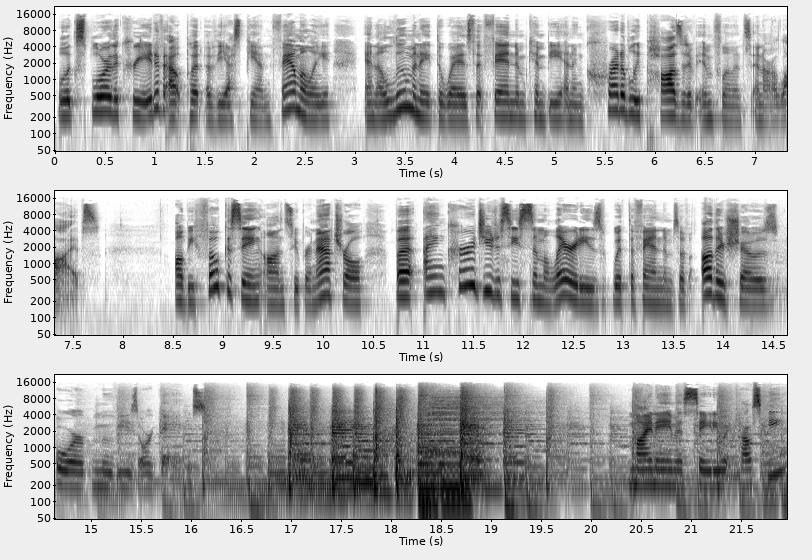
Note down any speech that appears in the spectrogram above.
we'll explore the creative output of the SPN family and illuminate the ways that fandom can be an incredibly positive influence in our lives. I'll be focusing on Supernatural, but I encourage you to see similarities with the fandoms of other shows or movies or games. My name is Sadie Witkowski,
